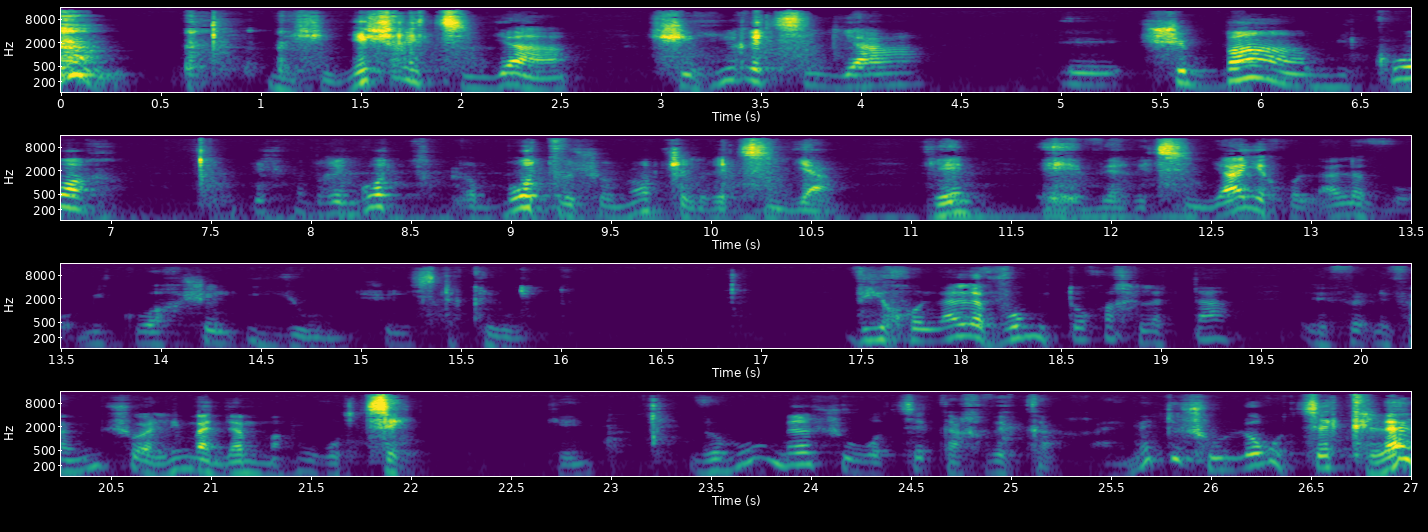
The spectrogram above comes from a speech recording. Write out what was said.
שיש רצייה שהיא רצייה שבאה מכוח, יש מדרגות רבות ושונות של רצייה. כן, אה, ורצייה יכולה לבוא מכוח של עיון, של הסתכלות, ויכולה לבוא מתוך החלטה, לפעמים שואלים אדם מה הוא רוצה, כן, והוא אומר שהוא רוצה כך וכך, האמת היא שהוא לא רוצה כלל,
